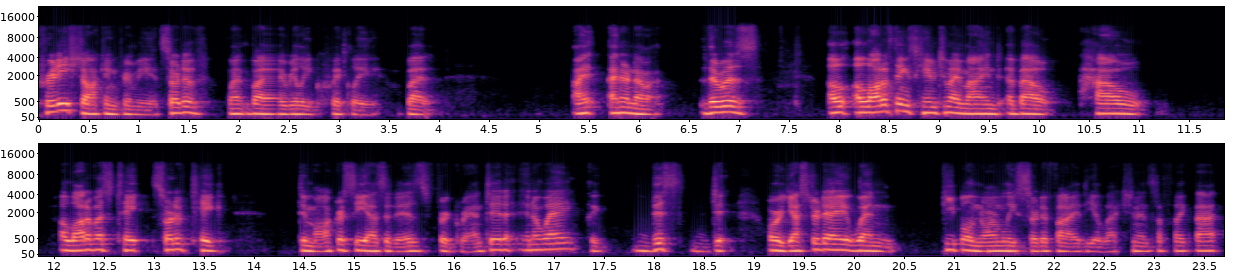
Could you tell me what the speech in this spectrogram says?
pretty shocking for me. It sort of went by really quickly, but I I don't know. There was a, a lot of things came to my mind about how a lot of us take sort of take democracy as it is for granted in a way. Like this di- or yesterday when people normally certify the election and stuff like that,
